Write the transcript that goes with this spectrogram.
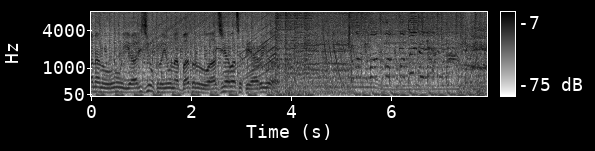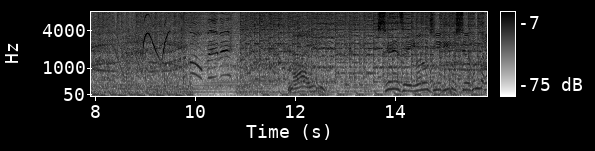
罠の多い槍地獄のようなバトルを味合わせてやるよ。まあいい。せいぜい今のうちにリードしておくんだな。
